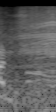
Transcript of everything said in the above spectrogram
one.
